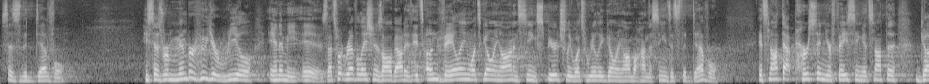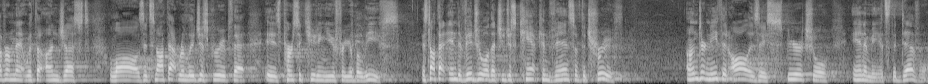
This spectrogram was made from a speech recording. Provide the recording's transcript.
says the devil. He says, Remember who your real enemy is. That's what Revelation is all about. It's unveiling what's going on and seeing spiritually what's really going on behind the scenes. It's the devil. It's not that person you're facing. It's not the government with the unjust laws. It's not that religious group that is persecuting you for your beliefs. It's not that individual that you just can't convince of the truth. Underneath it all is a spiritual enemy, it's the devil.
